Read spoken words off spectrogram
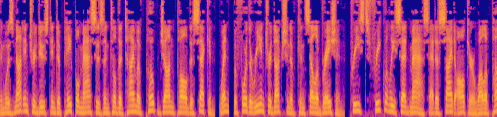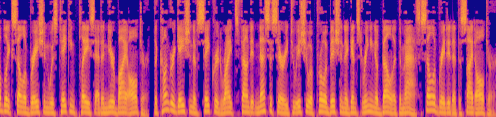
and was not introduced into papal masses until the time of Pope John Paul II, when, before the reintroduction of concelebration, priests frequently said Mass at a side altar while a public celebration was taking place at a nearby altar. The Congregation of Sacred Rites found it necessary to issue a prohibition against ringing a bell at the Mass celebrated at the side altar.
